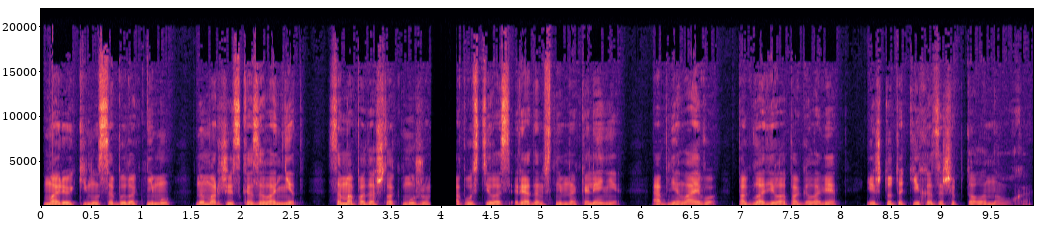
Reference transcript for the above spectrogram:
Марио кинулся было к нему, но Маржи сказала «нет», сама подошла к мужу, опустилась рядом с ним на колени, обняла его, погладила по голове и что-то тихо зашептала на ухо.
